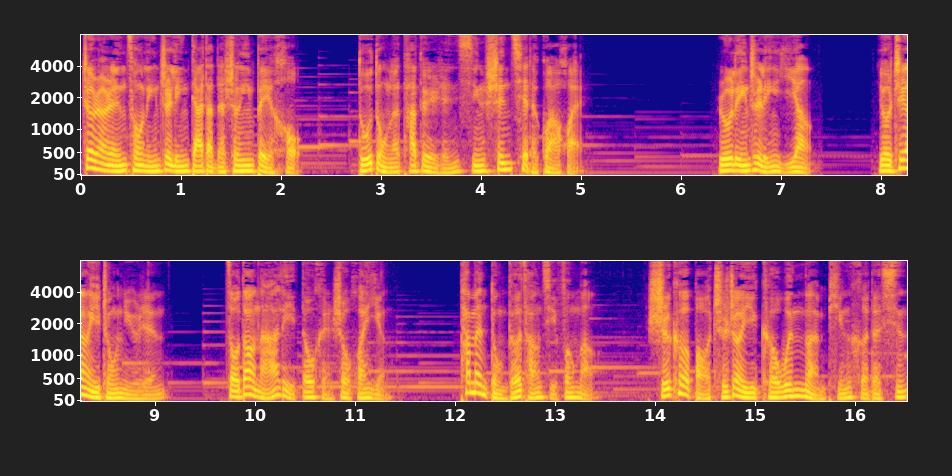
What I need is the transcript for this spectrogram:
这让人从林志玲嗲嗲的声音背后，读懂了她对人心深切的挂怀。如林志玲一样，有这样一种女人，走到哪里都很受欢迎。他们懂得藏起锋芒，时刻保持着一颗温暖平和的心。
